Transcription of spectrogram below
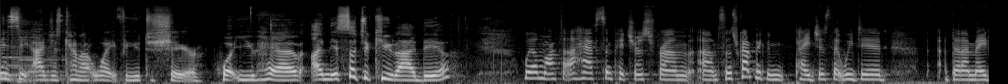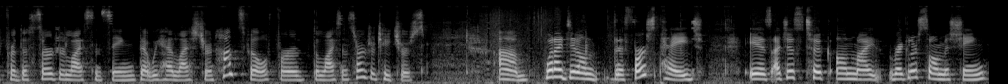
Missy, I just cannot wait for you to share what you have. And it's such a cute idea. Well, Martha, I have some pictures from um, some scrapbooking pages that we did that I made for the serger licensing that we had last year in Huntsville for the licensed serger teachers. Um, what I did on the first page is I just took on my regular sewing machine,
